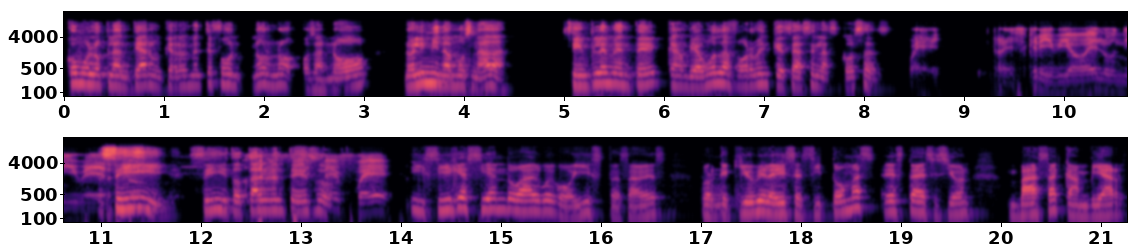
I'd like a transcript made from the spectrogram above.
cómo lo plantearon, que realmente fue un, no, no, o sea, no, no eliminamos nada. Simplemente cambiamos la forma en que se hacen las cosas. Güey, reescribió el universo. Sí, sí, O sea, totalmente eso. se fue. Y sigue siendo algo egoísta, ¿sabes? Porque QB le dice, si tomas esta decisión, vas a cambiar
